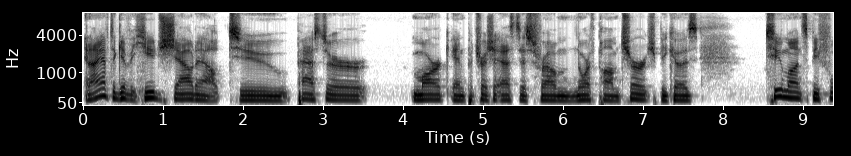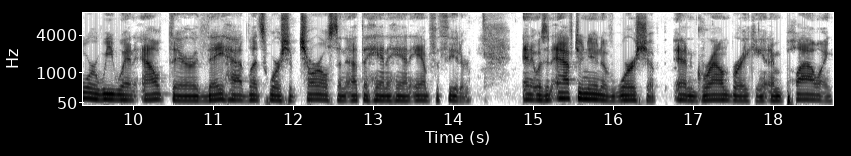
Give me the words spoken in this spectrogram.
And I have to give a huge shout out to Pastor Mark and Patricia Estes from North Palm Church because two months before we went out there, they had Let's Worship Charleston at the Hanahan Amphitheater. And it was an afternoon of worship and groundbreaking and plowing.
